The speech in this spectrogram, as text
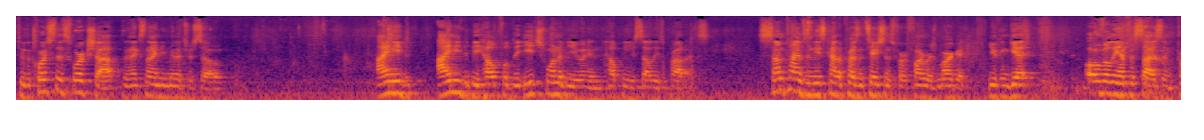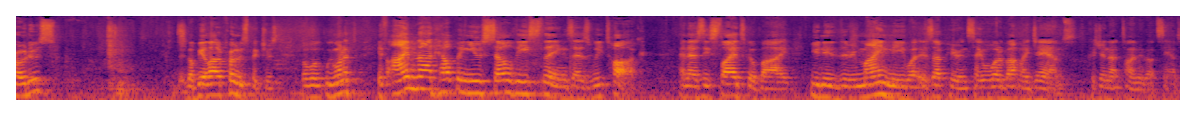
Through the course of this workshop, the next 90 minutes or so, I need, I need to be helpful to each one of you in helping you sell these products. Sometimes in these kind of presentations for a farmer's market, you can get overly emphasized in produce. There'll be a lot of produce pictures. But we want to, if I'm not helping you sell these things as we talk, and as these slides go by, you need to remind me what is up here and say, well, what about my jams? Because you're not telling me about jams.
